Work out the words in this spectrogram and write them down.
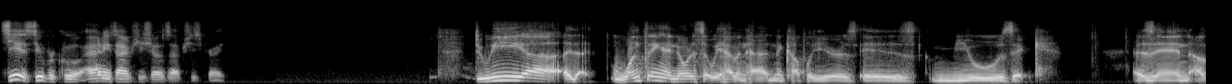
she is super cool. Anytime she shows up, she's great. Do we? Uh, one thing I noticed that we haven't had in a couple of years is music. As in, uh,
